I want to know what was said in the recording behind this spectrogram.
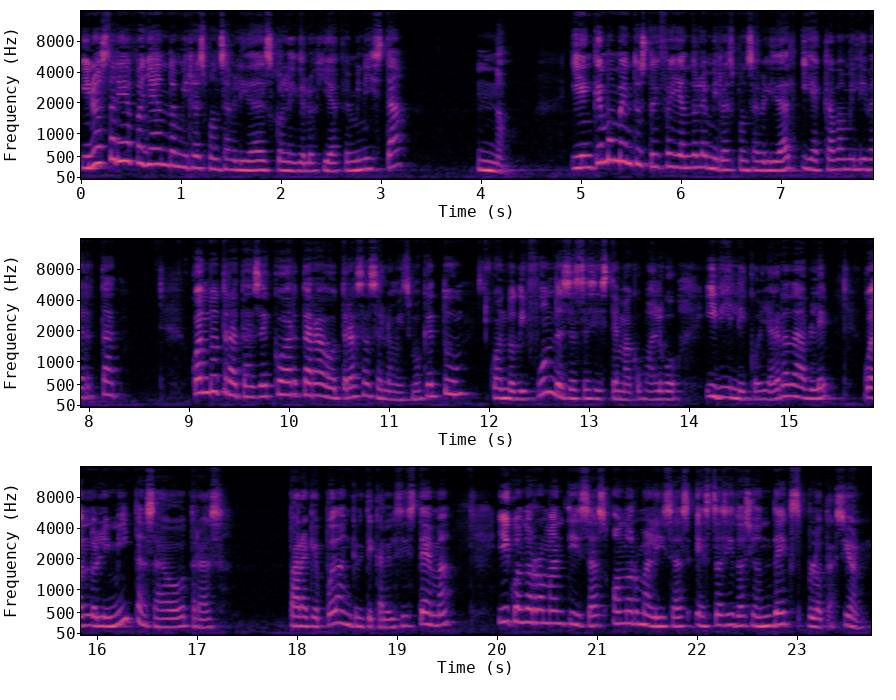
¿Y no estaría fallando mis responsabilidades con la ideología feminista? No. ¿Y en qué momento estoy fallándole mi responsabilidad y acaba mi libertad? Cuando tratas de coartar a otras a hacer lo mismo que tú, cuando difundes este sistema como algo idílico y agradable, cuando limitas a otras para que puedan criticar el sistema, y cuando romantizas o normalizas esta situación de explotación.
